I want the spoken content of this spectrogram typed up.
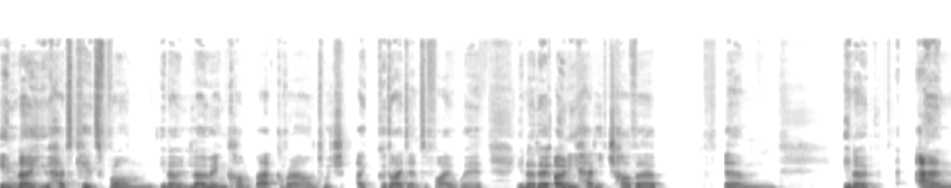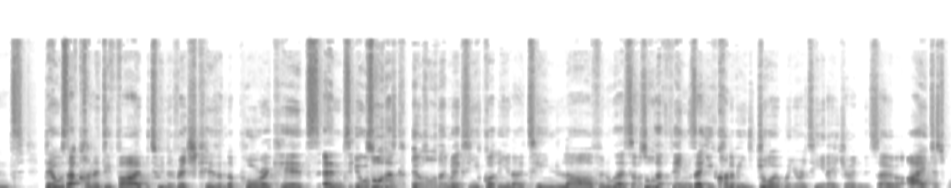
in there you had kids from, you know, low income background, which I could identify with. You know, they only had each other. Um, you know, and there was that kind of divide between the rich kids and the poorer kids. And it was all the it was all the mix and you've got you know teen love and all that. So it was all the things that you kind of enjoy when you're a teenager. And so i just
